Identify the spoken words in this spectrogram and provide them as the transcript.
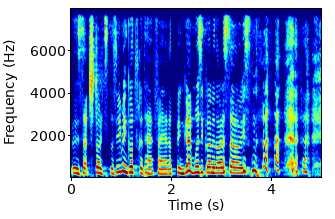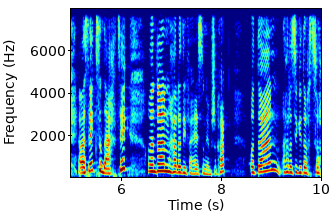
Ihr seid stolz, dass ich mit Gottfried verheiratet bin, gell? muss ich gar nicht alles selber wissen. er war 86 und dann hat er die Verheißung eben schon gehabt. Und dann hat er sich gedacht, so,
